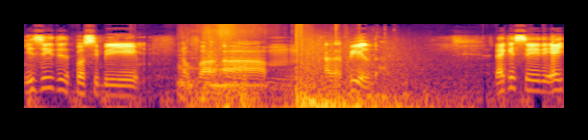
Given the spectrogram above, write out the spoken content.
is it the possibility of a, um, a build? Like I said, I,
